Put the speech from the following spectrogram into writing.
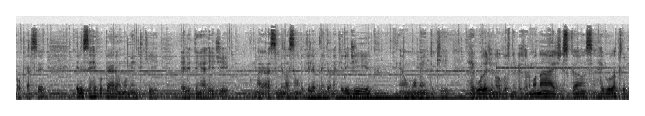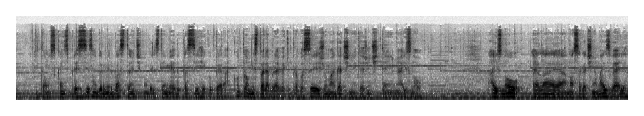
qualquer ser, ele se recupera, um momento que ele tem ali de maior assimilação do que ele aprendeu naquele dia, é um momento que regula de novo os níveis hormonais, descansa, regula tudo. Então os cães precisam dormir bastante quando eles têm medo para se recuperar. Contar uma história breve aqui para vocês de uma gatinha que a gente tem, a Snow. A Snow, ela é a nossa gatinha mais velha,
